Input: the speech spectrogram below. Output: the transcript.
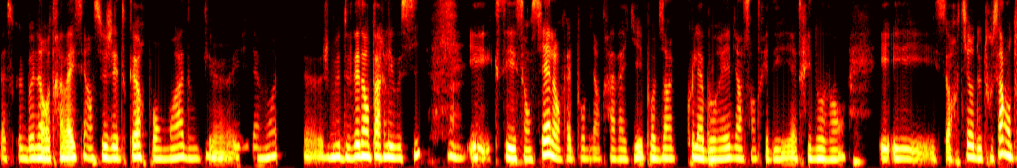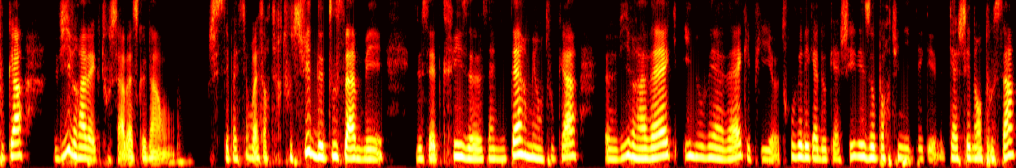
parce que le bonheur au travail, c'est un sujet de cœur pour moi. Donc, euh, mmh. évidemment, euh, je me devais d'en parler aussi. Mmh. Et que c'est essentiel, en fait, pour bien travailler, pour bien collaborer, bien s'entraider, être innovant et, sortir de tout ça. En tout cas, vivre avec tout ça. Parce que là, je ne sais pas si on va sortir tout de suite de tout ça, mais de cette crise euh, sanitaire. Mais en tout cas, vivre avec, innover avec, et puis trouver les cadeaux cachés, les opportunités cachées dans tout ça.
